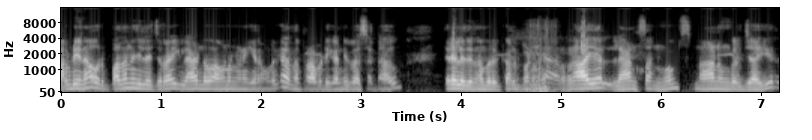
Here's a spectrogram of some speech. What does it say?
அப்படின்னா ஒரு பதினஞ்சு லட்ச ரூபாய்க்கு லேண்டு வாங்கணும்னு நினைக்கிறவங்களுக்கு அந்த ப்ராப்பர்ட்டி கண்டிப்பாக செட் ஆகும். தெரியல இது நம்பருக்கு கால் பண்ணுங்கள் ராயல் லேண்ட்ஸ் அண்ட் ஹோம்ஸ் நான் உங்கள் ஜாகிர்.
